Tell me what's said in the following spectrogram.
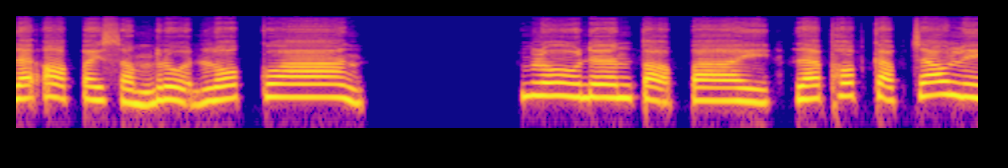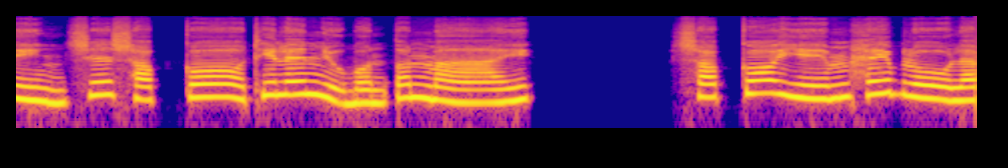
และออกไปสำรวจโลกกว้าง บลูเดินต่อไปและพบกับเจ้าลิงชื่อช็อปโก้ที่เล่นอยู่บนต้นไม้ ช็อปโก้ยิ้มให้บลูและ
